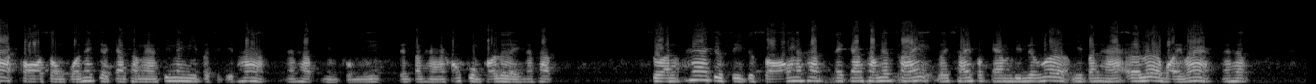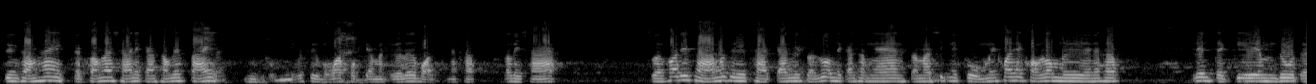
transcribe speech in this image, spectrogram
มากพอส่งผลให้เกิดการทำงานที่ไม่มีประสิทธิภาพนะครับนี่กลุ่มนี้เป็นปัญหาของกลุ่มเขาเลยนะครับ ส่วน 5.4.2 นะครับ ในการทำเว็บไซต์โดยใช้โปรแกรม Dreamweaver มีปัญหา Error บ่อยมากนะครับ จึงทำให้เกิดความล่าช้าในการทำเว็บไซต์นี่กลุ่มนี้ก็คือบอกว่าโปรแกรมมัน Error บ่อยนะครับ ก็เลยช้า ส่วนข้อที่ 3 ก็คือขาดการมีส่วนร่วมในการทำงาน สมาชิกในกลุ่มไม่ค่อยให้ความร่วมมือนะครับ เล่นแต่เกมดูแต่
